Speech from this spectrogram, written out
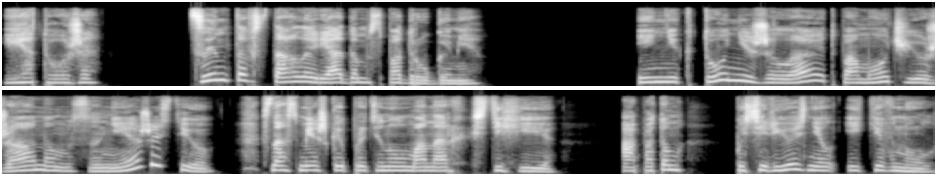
«И я тоже». Цинта встала рядом с подругами. «И никто не желает помочь южанам с нежестью?» С насмешкой протянул монарх стихии, а потом посерьезнел и кивнул.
